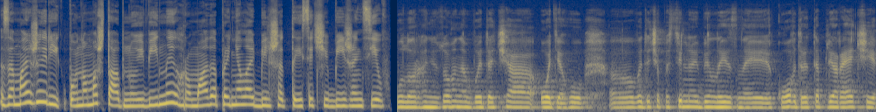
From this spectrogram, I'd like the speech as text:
За майже рік повномасштабної війни громада прийняла більше тисячі біженців. Була організована видача одягу, е, видача постільної білизни, ковдри, теплі речі.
